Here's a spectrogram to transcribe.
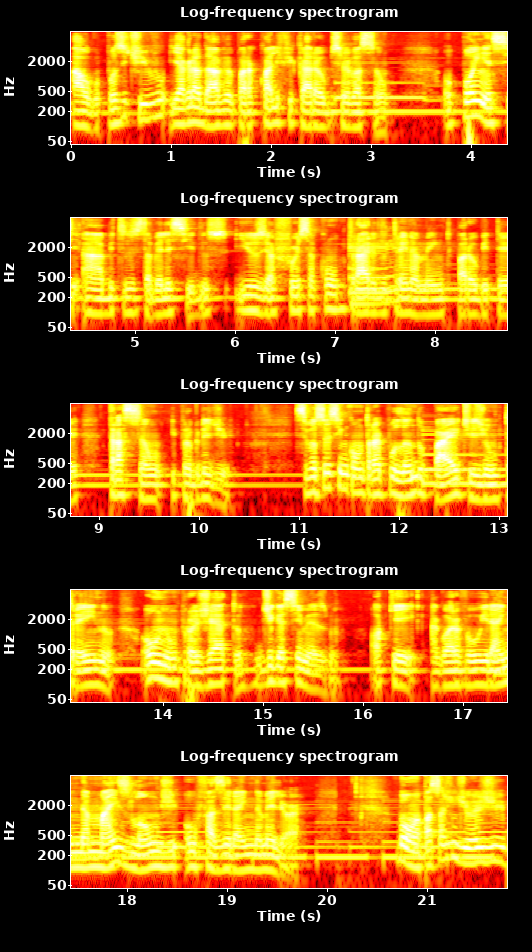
algo positivo e agradável para qualificar a observação. Oponha-se a hábitos estabelecidos e use a força contrária do treinamento para obter tração e progredir. Se você se encontrar pulando partes de um treino ou em um projeto, diga a si mesmo: Ok, agora vou ir ainda mais longe ou fazer ainda melhor. Bom, a passagem de hoje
